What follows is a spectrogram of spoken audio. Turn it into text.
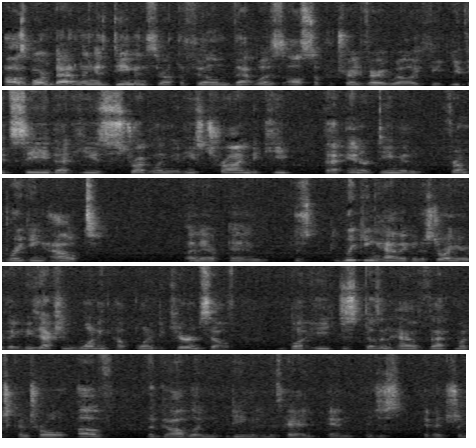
Osborn battling his demons throughout the film, that was also portrayed very well. You, you could see that he's struggling and he's trying to keep that inner demon from breaking out and, and just wreaking havoc and destroying everything. He's actually wanting help, wanting to cure himself, but he just doesn't have that much control of the goblin demon in his head, and it just eventually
